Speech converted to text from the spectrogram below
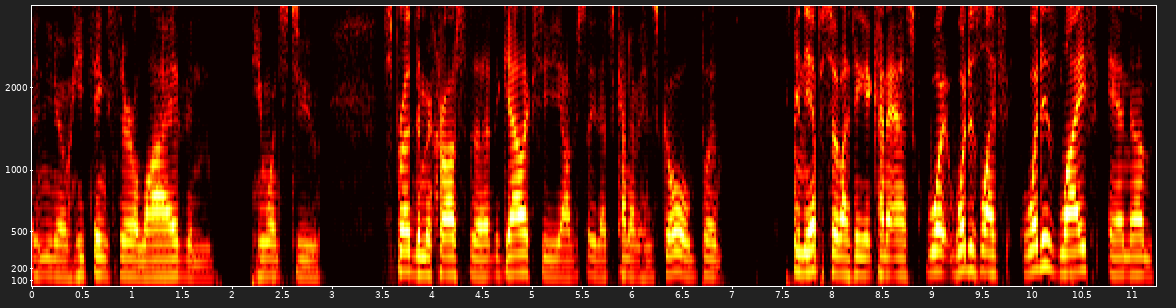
and you know, he thinks they're alive and he wants to spread them across the, the galaxy. Obviously, that's kind of his goal. But in the episode, I think it kind of asks what what is life? What is life? And um,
